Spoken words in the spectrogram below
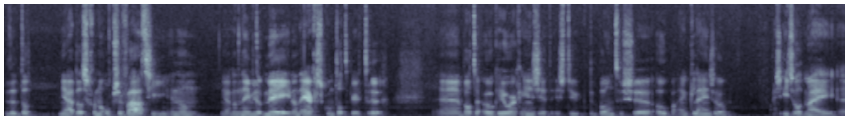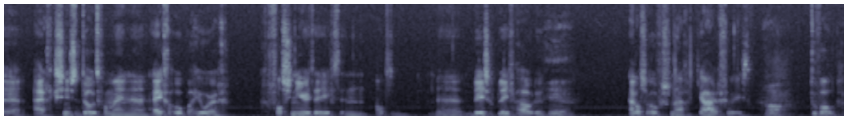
dat, dat, ja, dat is gewoon een observatie. En dan, ja, dan neem je dat mee en dan ergens komt dat weer terug. Eh, wat er ook heel erg in zit, is natuurlijk de band tussen eh, opa en kleinzoon. Dat is iets wat mij eh, eigenlijk sinds de dood van mijn eigen opa heel erg gefascineerd heeft. En altijd eh, bezig bleef houden. Hij was overigens vandaag jarig geweest Oh. toevallig.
